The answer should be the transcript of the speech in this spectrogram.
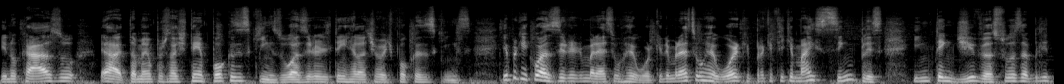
E no caso, ah, também é um personagem que tem poucas skins. O Azir ele tem relativamente poucas skins. E por que, que o Azir ele merece um rework? Ele merece um rework para que fique mais simples e entendível as suas habilidades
